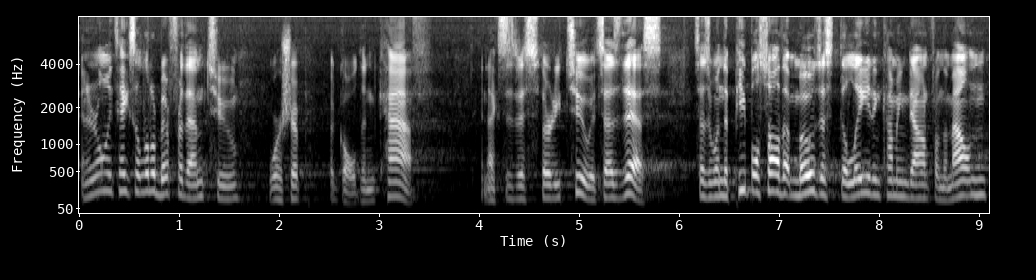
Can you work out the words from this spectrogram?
And it only takes a little bit for them to worship a golden calf. In Exodus 32, it says this It says, When the people saw that Moses delayed in coming down from the mountain,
